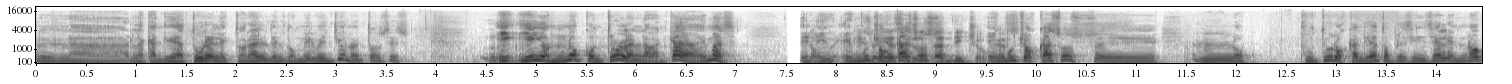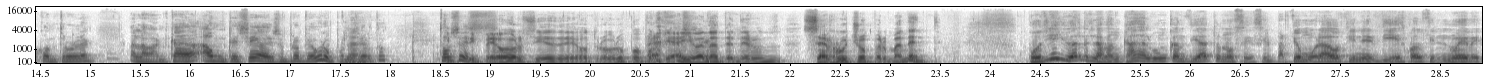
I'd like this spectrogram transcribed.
la, la candidatura electoral del 2021. Entonces, y, y ellos no controlan la bancada, además. No, en, muchos casos, los han dicho, en casi. muchos casos, eh, los futuros candidatos presidenciales no controlan a la bancada, aunque sea de su propio grupo, ¿no es cierto? Y- Entonces, y peor si es de otro grupo, porque ahí van a tener un serrucho permanente. ¿Podría ayudarles la bancada a algún candidato? No sé, si el Partido Morado tiene 10, ¿cuántos tiene 9?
